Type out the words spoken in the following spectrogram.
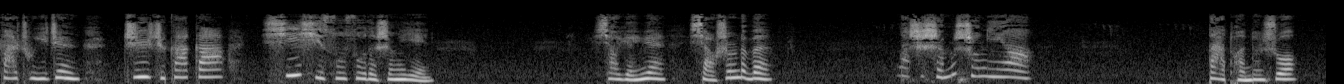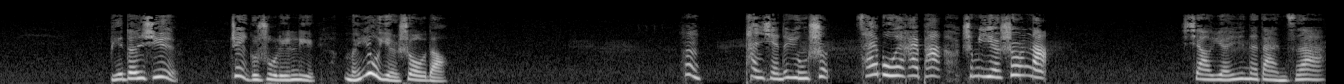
发出一阵吱吱嘎嘎、稀稀疏疏的声音。小圆圆小声的问：“那是什么声音啊？”大团团说：“别担心，这个树林里没有野兽的。”哼探险的勇士才不会害怕什么野兽呢！小圆圆的胆子啊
